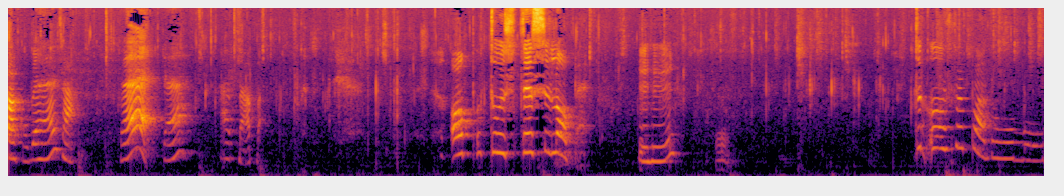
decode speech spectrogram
tak, beza. Beza. O, tu jest też lopek. Mhm. Tylko wypadło mu.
